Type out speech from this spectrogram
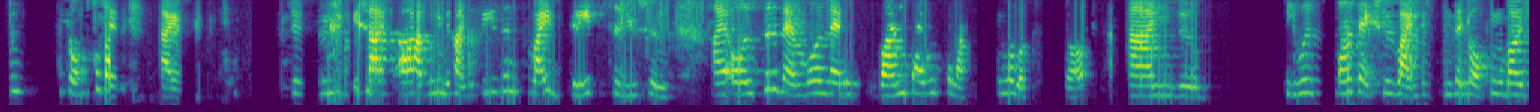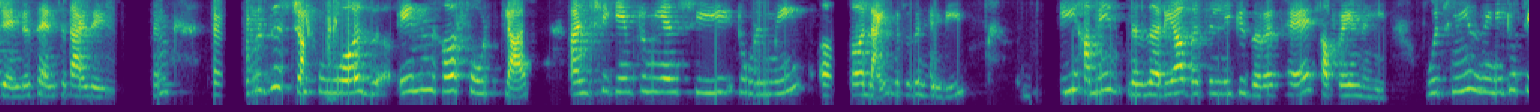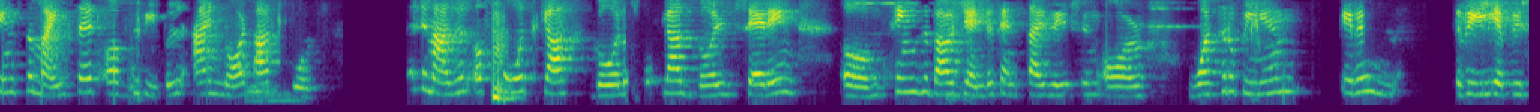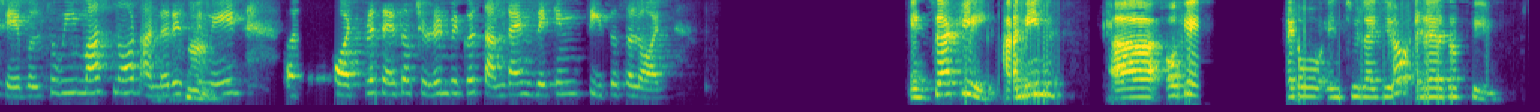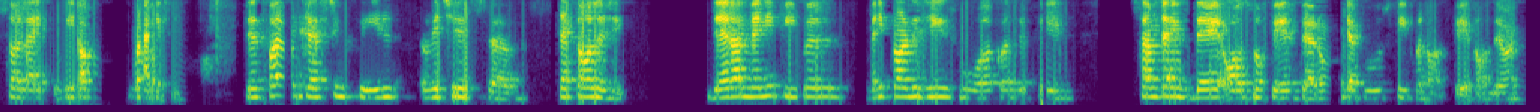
to talk about that are happening in the countries and provide great solutions. I also remember like once I was conducting a workshop and uh, it was on sexual violence and talking about gender sensitization. There was this child who was in her fourth class and she came to me and she told me a, a line which was in Hindi कि हमें नजरिया बदलने की जरूरत है कपड़े नहीं which means we need to change the mindset of the people and not our sports just imagine a fourth class girl, a fourth class girl sharing um, things about gender sensitization or what's her opinion, it is really appreciable. So we must not underestimate hmm. the thought process of children because sometimes they can teach us a lot. Exactly. I mean, uh, okay, I go into like, you know, another field. So like we talk about There's one interesting field which is uh, technology. There are many people, many prodigies who work on the field sometimes they also face their own taboos people not face on their own.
